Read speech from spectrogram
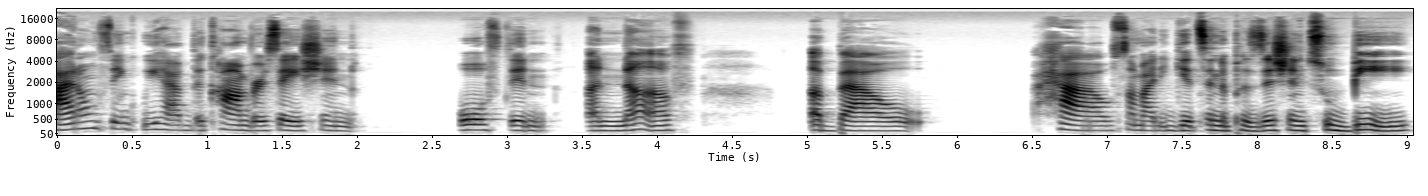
i don't think we have the conversation often enough about how somebody gets in a position to be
